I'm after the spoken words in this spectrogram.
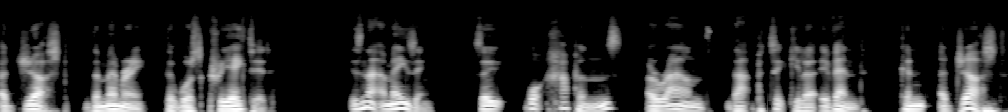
adjust the memory that was created. Isn't that amazing? So, what happens around that particular event can adjust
